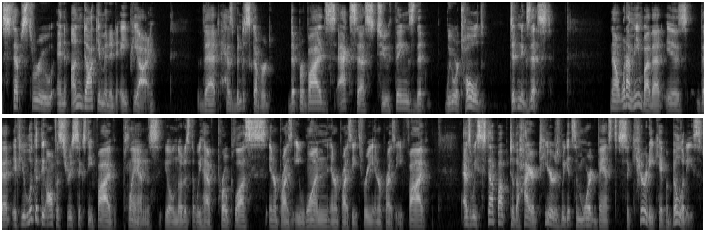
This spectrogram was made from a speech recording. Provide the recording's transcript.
steps through an undocumented API that has been discovered that provides access to things that we were told didn't exist. Now, what I mean by that is that if you look at the Office 365 plans, you'll notice that we have Pro Plus, Enterprise E1, Enterprise E3, Enterprise E5. As we step up to the higher tiers, we get some more advanced security capabilities.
